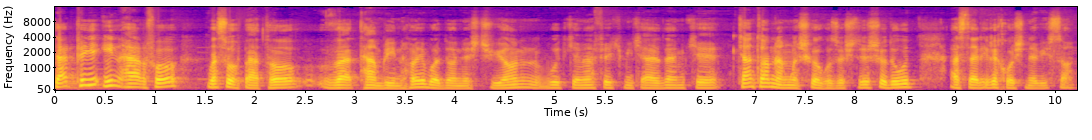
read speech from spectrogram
در پی این حرفا و صحبت ها و تمرین های با دانشجویان بود که من فکر می کردم که چند تا هم نمایشگاه گذاشته شده بود از طریق خوشنویسان.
